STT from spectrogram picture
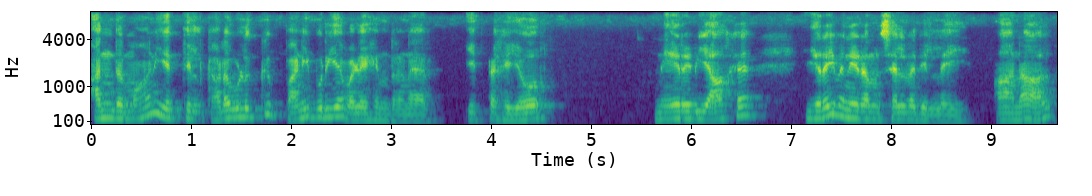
அந்த மானியத்தில் கடவுளுக்கு பணிபுரிய விளைகின்றனர் இத்தகையோர் நேரடியாக இறைவனிடம் செல்வதில்லை. ஆனால்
